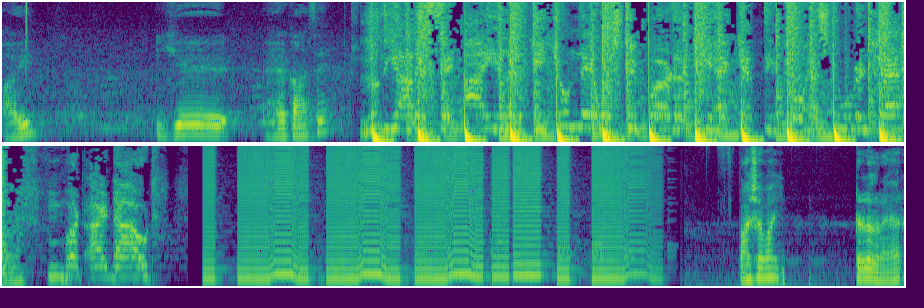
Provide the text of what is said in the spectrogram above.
भाई ये है कहाँ से लुधियाने से आई लड़की यूनिवर्सिटी पढ़ती है कहती तो है स्टूडेंट है बट आई डाउट पाशा भाई डर लग रहा है यार।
